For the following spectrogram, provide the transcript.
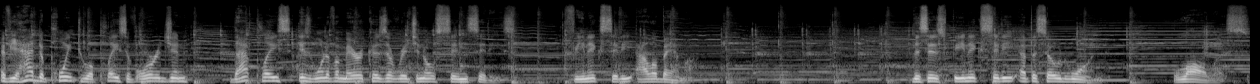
If you had to point to a place of origin, that place is one of America's original Sin Cities Phenix City, Alabama. This is Phenix City, Episode 1 Lawless.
